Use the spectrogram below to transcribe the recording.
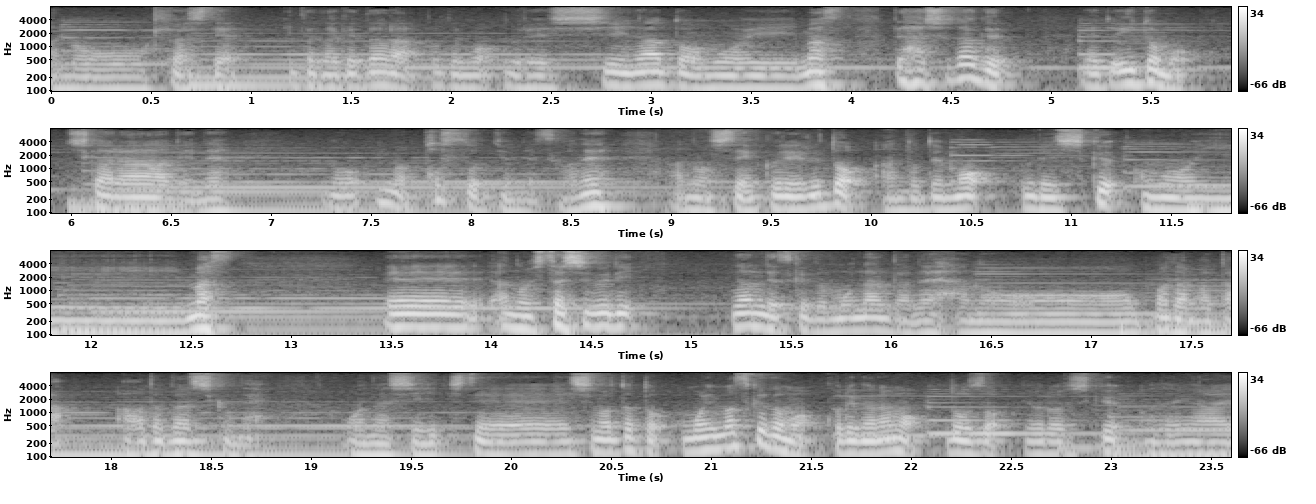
あのー、聞かせていただけたらとても嬉しいなと思います。で「ハッシュタグ、えーと、いいとも力」でねの今ポストっていうんですかねあのしてくれるととても嬉しく思います。えー、あの久しぶりなんですけどもなんかね、あの、まだまた慌ただしくねお話ししてしまったと思いますけどもこれからもどうぞよろしくお願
